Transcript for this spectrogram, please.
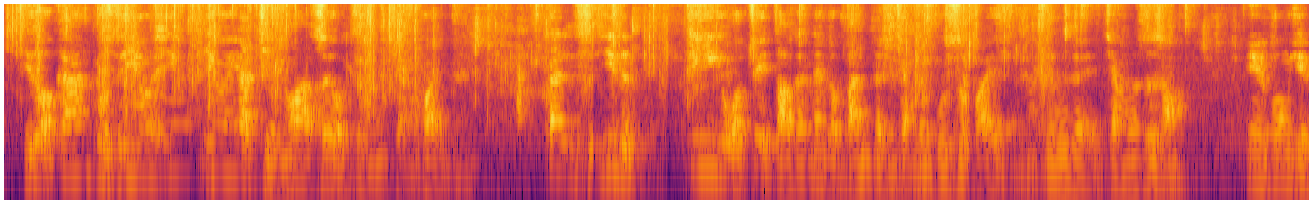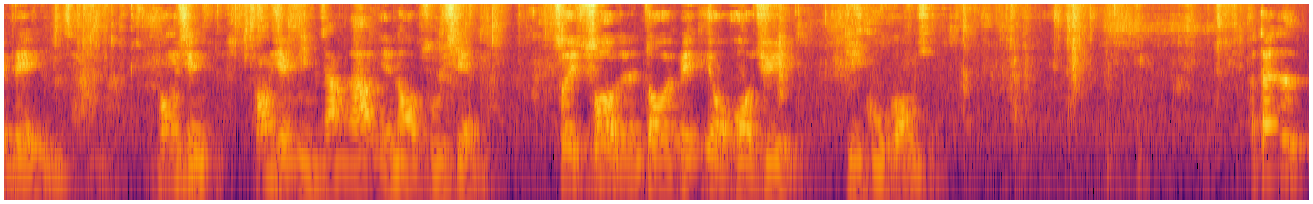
其实我刚刚不是因为因为因为要简化，所以我只能讲坏人，但是实际的第一个我最早的那个版本讲的不是坏人嘛，对不对？讲的是什么？因为风险被隐藏嘛，风险风险隐藏，然后延后出现嘛，所以所有人都会被诱惑去低估风险。但是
